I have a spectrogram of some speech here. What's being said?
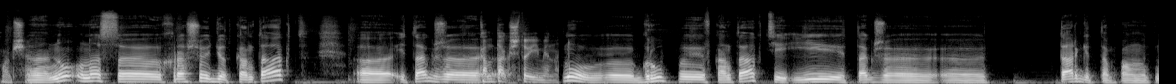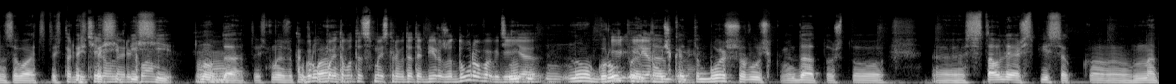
вообще? Э, ну, у нас э, хорошо идет контакт, э, и также... Контакт что именно? Ну, э, группы ВКонтакте и также э, таргет там, по-моему, это называется, то есть по, по CPC. Реклама. Ну угу. да, то есть мы закупаем... А группа это вот в смысле вот эта биржа Дурова, где ну, я... Ну, группа или, это, ручками? это больше ручками, да, то, что э, составляешь список э, на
